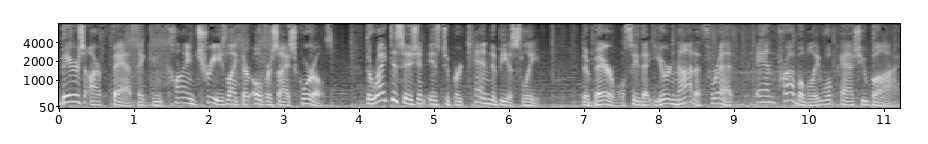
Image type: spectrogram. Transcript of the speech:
Bears are fast and can climb trees like they're oversized squirrels. The right decision is to pretend to be asleep. The bear will see that you're not a threat and probably will pass you by.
